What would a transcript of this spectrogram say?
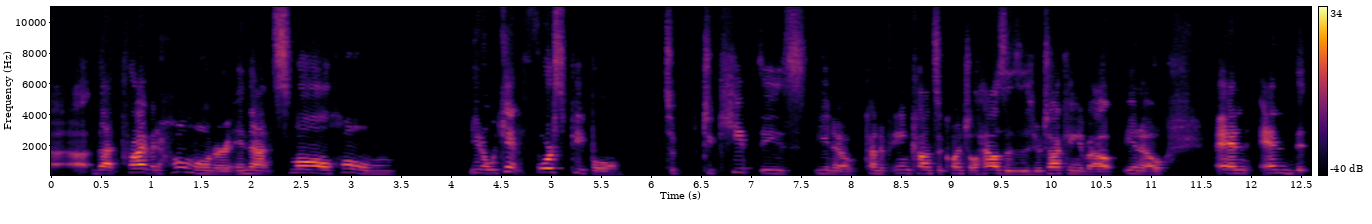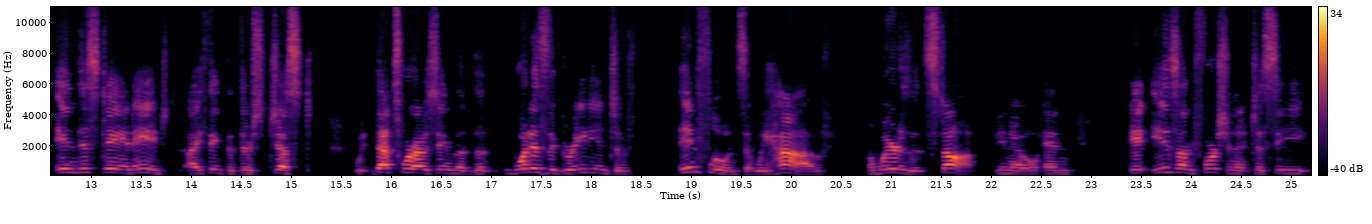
uh, that private homeowner in that small home you know we can't force people to to keep these you know kind of inconsequential houses as you're talking about you know. And and in this day and age i think that there's just that's where I was saying that the what is the gradient of influence that we have and where does it stop? You know, and it is unfortunate to see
